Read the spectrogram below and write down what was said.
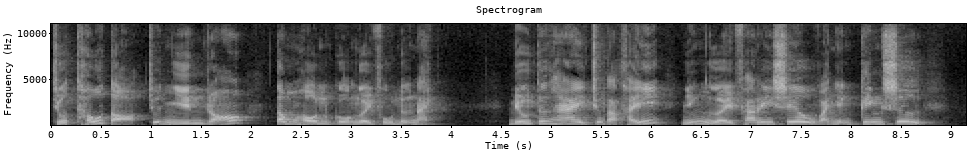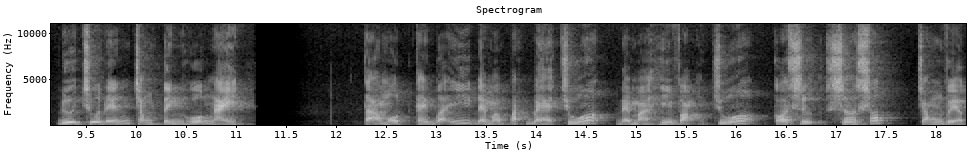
Chúa thấu tỏ, Chúa nhìn rõ tâm hồn của người phụ nữ này. Điều thứ hai, chúng ta thấy những người Pharisêu và những kinh sư đưa Chúa đến trong tình huống này tạo một cái bẫy để mà bắt bẻ Chúa, để mà hy vọng Chúa có sự sơ suất trong việc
